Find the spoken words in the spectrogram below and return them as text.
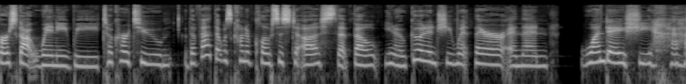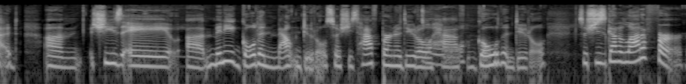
first got Winnie, we took her to the vet that was kind of closest to us that felt, you know, good. And she went there. And then one day she had, um, she's a uh, mini golden mountain doodle. So she's half Bernedoodle, Aww. half golden doodle. So she's got a lot of fur.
